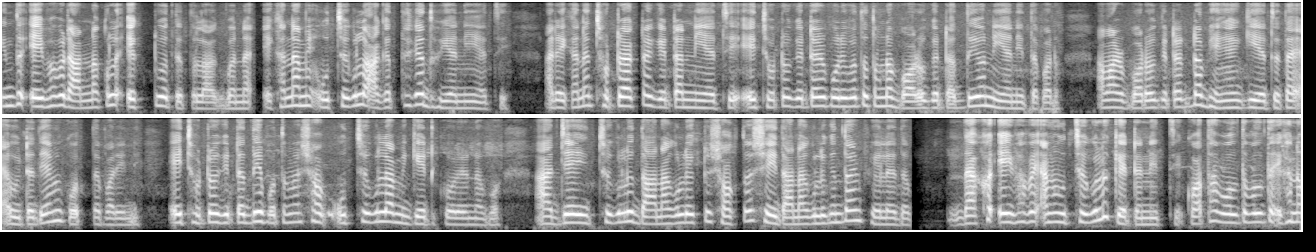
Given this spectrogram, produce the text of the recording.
কিন্তু এইভাবে রান্না করলে একটুও তেতো লাগবে না। এখানে আমি উচ্ছেগুলো আগের থেকে ধুয়ে নিয়েছি। আর এখানে ছোট একটা গেটার নিয়েছি। এই ছোট গেটারের পরিবর্তে তোমরা বড় গেটার দিয়েও নিয়ে নিতে পারো। আমার বড় গিটারটা ভেঙে গিয়েছে, তাই ওইটা দিয়ে আমি করতে পারিনি। এই ছোট গিটার দিয়ে প্রথমে সব উচ্ছেগুলো আমি গেট করে নেব। আর যে উচ্ছেগুলো দানাগুলো একটু শক্ত, সেই দানাগুলো কিন্তু আমি ফেলে দেবো। দেখো, এইভাবে আমি উচ্ছেগুলো কেটে নিচ্ছি। কথা বলতে বলতে এখানে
